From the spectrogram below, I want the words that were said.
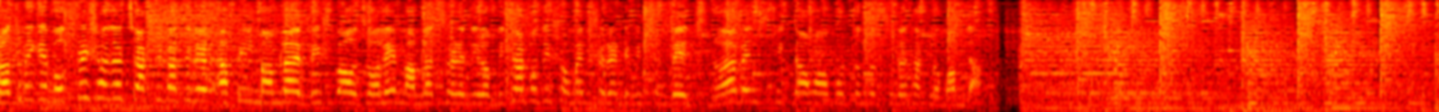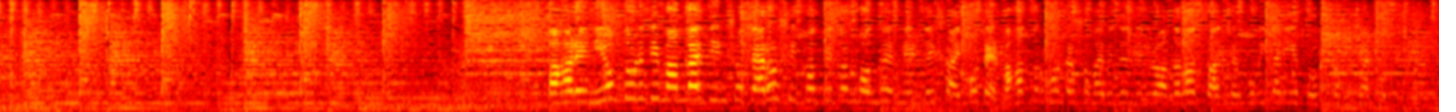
প্রাথমিকে বত্রিশ হাজার চাকরি বাতিলের আপিল মামলায় বিষ পাওয়া জলে, মামলা ছেড়ে দিল বিচারপতি সোমেন সেনের ডিভিশন বেঞ্চ। নয়া বেঞ্চ ঠিক না হওয়া পর্যন্ত চলে থাকল মামলা। পাহাড়ে নিয়োগ দুর্নীতি মামলায় তিনশো তেরো শিক্ষক বেতন বন্ধের নির্দেশ হাইকোর্টের। বাহাত্তর ঘণ্টা সময় বেঁধে দিল আদালত, রাজ্যের ভূমিকা নিয়ে প্রশ্ন বিচার বিচারপতি।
